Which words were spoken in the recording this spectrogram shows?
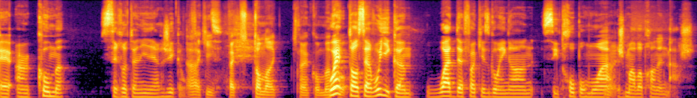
euh, un coma sérotoninergique, en Ah, fait. ok. Fait que tu tombes dans. Tu fais un coma. Ouais, pour- ton cerveau, il est comme What the fuck is going on? C'est trop pour moi, Ouais. je m'en vais prendre une marche.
